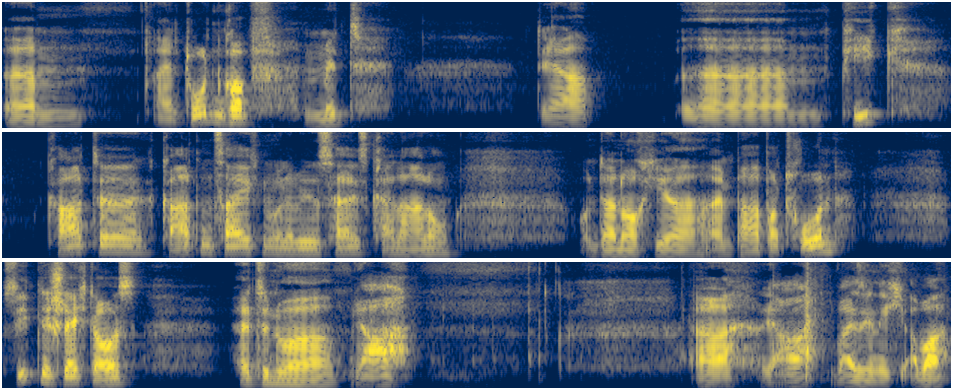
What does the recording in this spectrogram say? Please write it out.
ähm, einen Totenkopf mit der ähm, Peak-Karte, Kartenzeichen oder wie das heißt, keine Ahnung. Und dann noch hier ein paar Patronen. Sieht nicht schlecht aus. Hätte nur, ja, äh, ja, weiß ich nicht, aber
